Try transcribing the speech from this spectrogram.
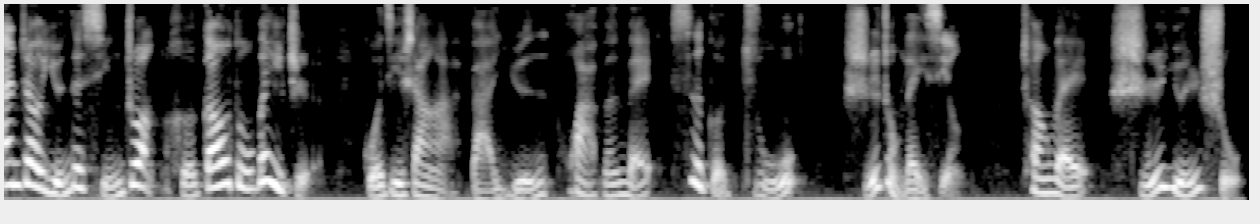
按照云的形状和高度位置，国际上啊把云划分为四个族、十种类型，称为十云属。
